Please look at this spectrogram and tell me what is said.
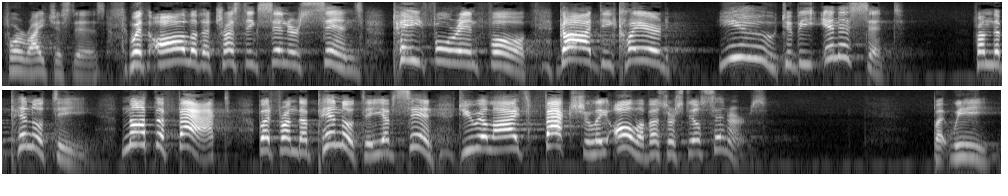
for righteousness. With all of the trusting sinner's sins paid for in full, God declared you to be innocent from the penalty, not the fact, but from the penalty of sin. Do you realize factually all of us are still sinners? But we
